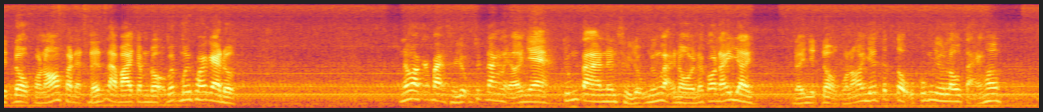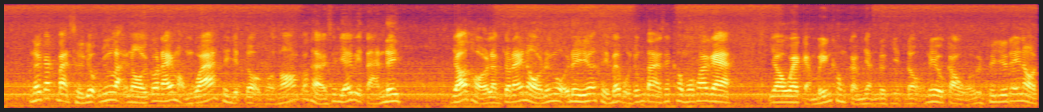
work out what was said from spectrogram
nhiệt độ của nó phải đạt đến là 300 độ bếp mới khóa ga được. Nếu mà các bạn sử dụng chức năng này ở nhà chúng ta nên sử dụng những loại nồi nó có đáy dày để nhiệt độ của nó dễ tích tụ cũng như lâu tản hơn. Nếu các bạn sử dụng những loại nồi có đáy mỏng quá thì nhiệt độ của nó có thể sẽ dễ bị tản đi. Gió thổi làm cho đáy nồi nó nguội đi thì bếp của chúng ta sẽ không có khóa ga do que cảm biến không cảm nhận được nhiệt độ như yêu cầu ở bên phía dưới đáy nồi.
